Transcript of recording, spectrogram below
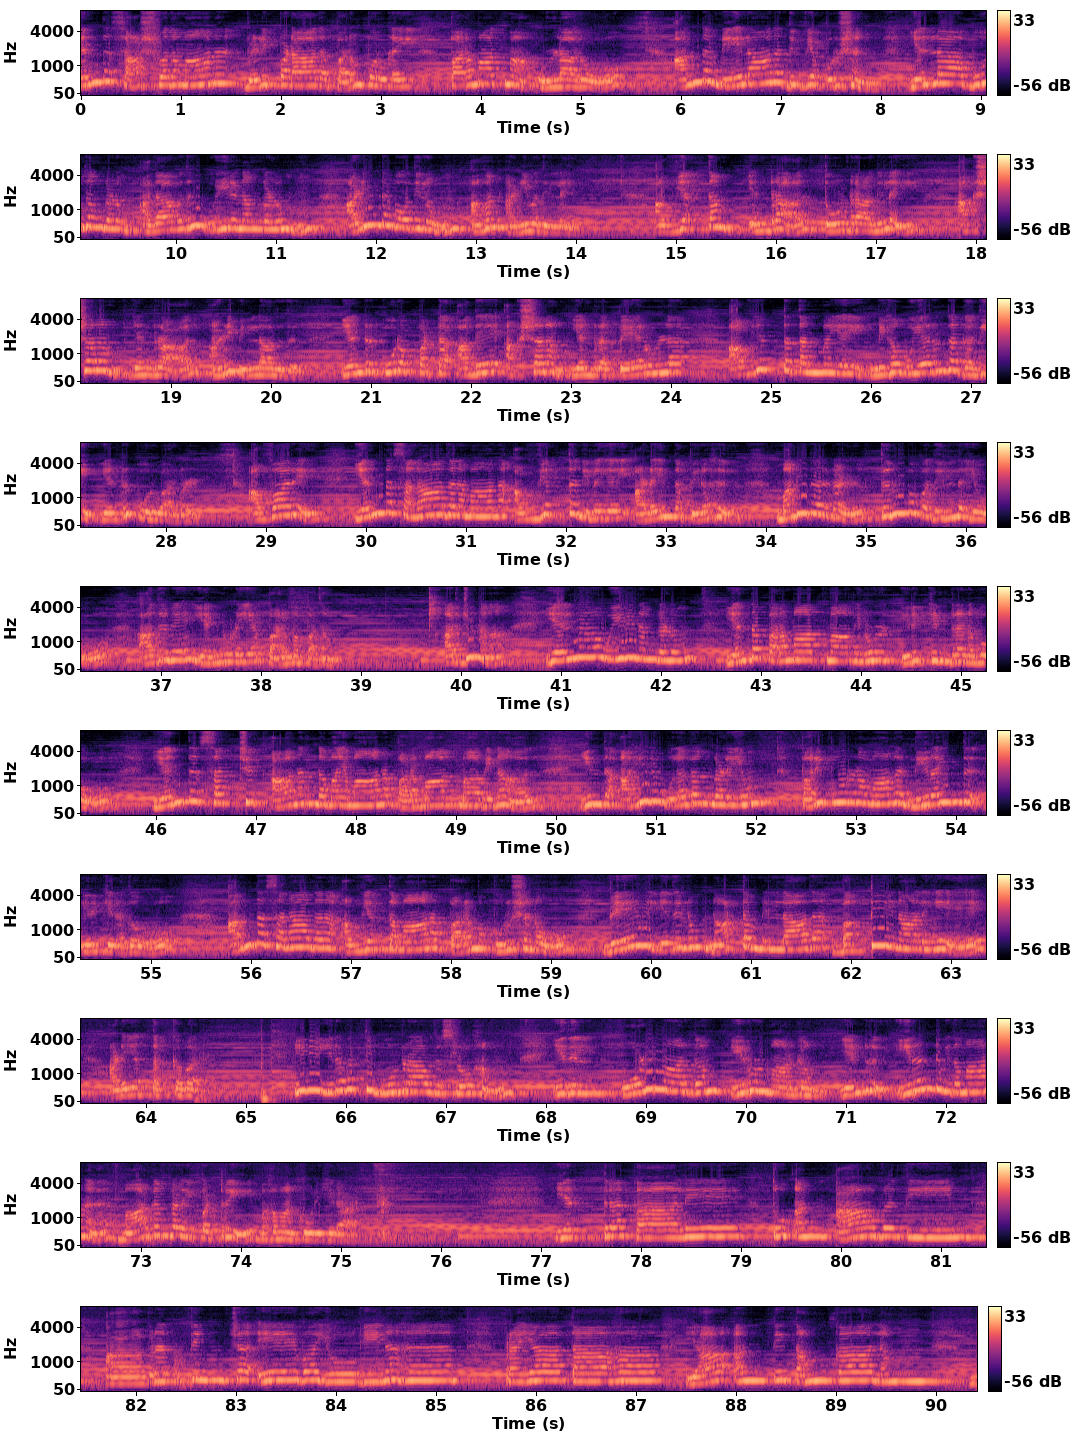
எந்த சாஸ்வதமான வெளிப்படாத பரம்பொருளை பரமாத்மா உள்ளாரோ அந்த மேலான திவ்ய புருஷன் எல்லா பூதங்களும் அதாவது உயிரினங்களும் அழிந்த போதிலும் அவன் அழிவதில்லை. அவ்யக்தம் என்றால் தோன்றா நிலை அக்ஷரம் என்றால் அழிவில்லாதது. என்று கூறப்பட்ட அதே அக்ஷரம் என்ற பெயருள்ள அவ்யக்த தன்மையை மிக உயர்ந்த கதி என்று கூறுவார்கள். அவ்வாறே எந்த சனாதனமான அவ்யக்த நிலையை அடைந்த பிறகு மனிதர்கள் திரும்புவதில்லையோ அதுவே என்னுடைய பரமபதம். அர்ஜுனா எல்லா உயிரினங்களும் எந்த பரமாத்மாவினுள் இருக்கின்றனவோ எந்த சச்சித் ஆனந்தமயமான பரமாத்மாவினால் இந்த அகில உலகங்களையும் பரிபூர்ணமாக நிறைந்து இருக்கிறதோ அந்த சனாதன அவ்யக்தமான பரம புருஷனோ வேறு எதிலும் நாட்டமில்லாத பக்தியினாலேயே அடையத்தக்கவர். இனி இருபத்தி மூன்றாவது ஸ்லோகம் இதில் ஒளி மார்க்கம் இருள் மார்க்கம் என்று இரண்டு விதமான மார்க்கங்களை பற்றி பகவான் கூறுகிறார். எத்திர காலே து அன் ஆவதீம் ஆவரத்திம் ச ஏவ யோகினः பிரயாதாக யா அந்தி தம் காலம்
